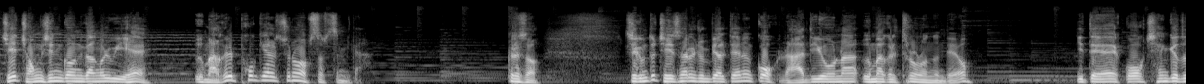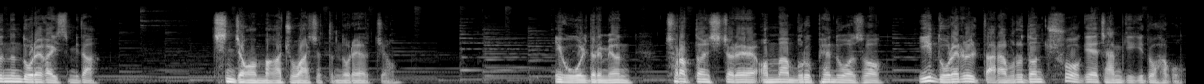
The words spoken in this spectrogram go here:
제 정신 건강을 위해 음악을 포기할 수는 없었습니다. 그래서 지금도 제사를 준비할 때는 꼭 라디오나 음악을 틀어놓는데요. 이때 꼭 챙겨 듣는 노래가 있습니다. 친정엄마가 좋아하셨던 노래였죠. 이 곡을 들으면 철없던 시절에 엄마 무릎에 누워서 이 노래를 따라 부르던 추억에 잠기기도 하고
